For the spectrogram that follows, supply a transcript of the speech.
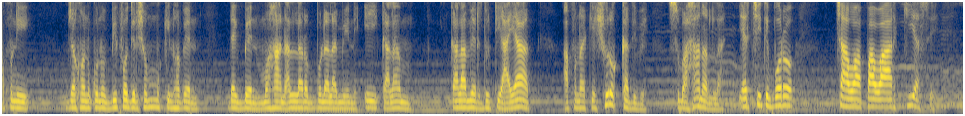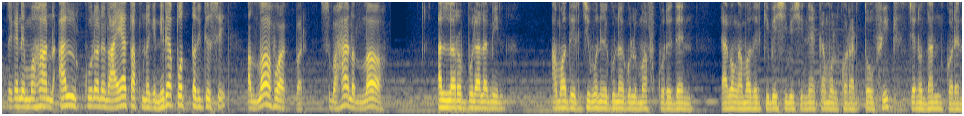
আপনি যখন কোনো বিপদের সম্মুখীন হবেন, দেখবেন মহান আল্লাহ রব্বুল আলমিন এই কালাম, কালামের দুটি আয়াত আপনাকে সুরক্ষা দিবে। সুবাহান আল্লাহ এর চাইতে বড় চাওয়া পাওয়া আর কি আছে? যেখানে মহান আল কোরআনের আয়াত আপনাকে নিরাপত্তা দিতেছে। আল্লাহ আকবার। সুবাহান আল্লাহ আল্লাহ রব্বুল আলমিন আমাদের জীবনের গুণাগুলো মাফ করে দেন এবং আমাদেরকে বেশি বেশি ন্যাকামল করার তৌফিক যেন দান করেন।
